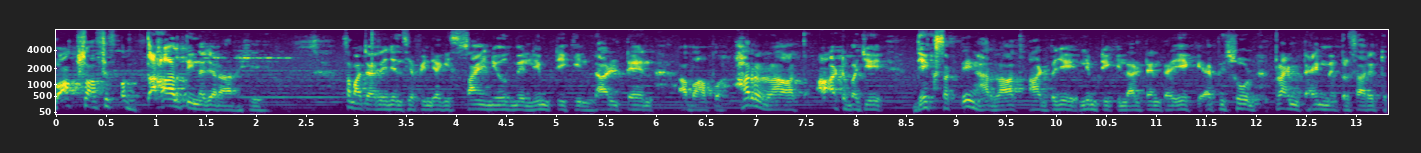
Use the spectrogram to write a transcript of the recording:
बॉक्स ऑफ़िस पर दहाड़ती नज़र आ रही है। समाचार एजेंसी ऑफ़ इंडिया की साइन न्यूज़ में लिमटी की लालटेन अब आप हर रात आठ बजे देख सकते हैं, हर रात आठ बजे लिमटी की लालटेन का एक एपिसोड प्राइम टाइम में प्रसारित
